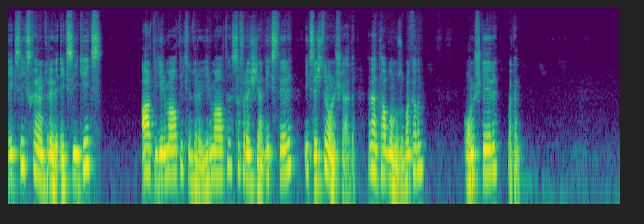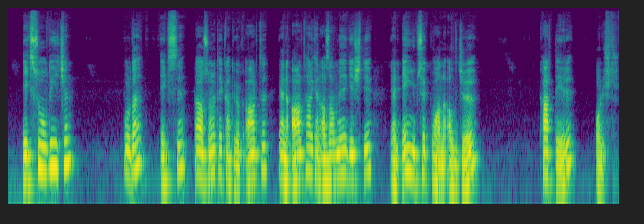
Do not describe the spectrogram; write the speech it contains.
Eksi x karenin türevi eksi 2x artı 26x'in türevi 26 sıfır eşleyen x değeri x eşittir 13 geldi. Hemen tablomuzu bakalım. 13 değeri bakın eksi olduğu için burada eksi daha sonra tek katlı yok artı yani artarken azalmaya geçtiği yani en yüksek puanı alacağı kart değeri 13'tür.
